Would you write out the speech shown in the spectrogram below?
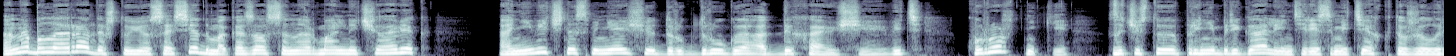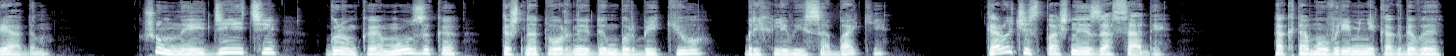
Она была рада, что ее соседом оказался нормальный человек, а не вечно сменяющие друг друга отдыхающие, ведь курортники зачастую пренебрегали интересами тех, кто жил рядом. Шумные дети, громкая музыка, тошнотворный дым барбекю, брехливые собаки. Короче, сплошные засады. А к тому времени, когда вы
